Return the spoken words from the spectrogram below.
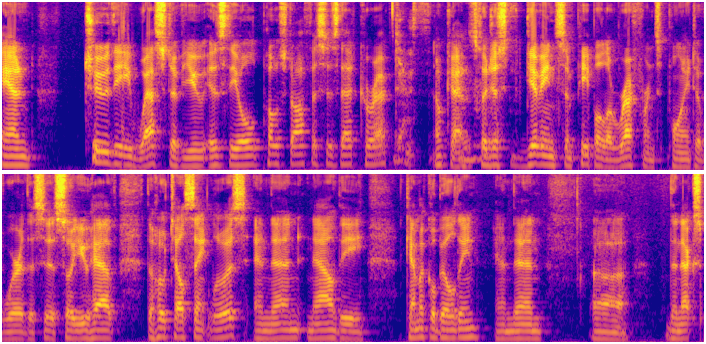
and to the west of you is the old post office. Is that correct? Yes. Okay, so just giving some people a reference point of where this is. So you have the Hotel St. Louis, and then now the Chemical Building, and then uh, the next.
